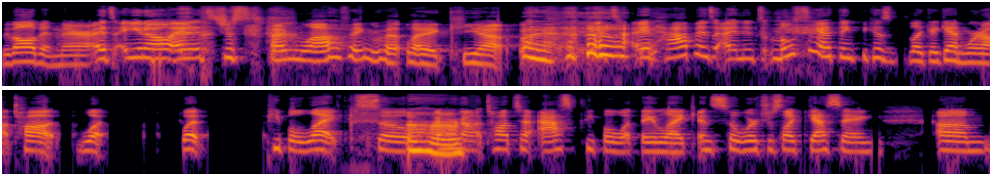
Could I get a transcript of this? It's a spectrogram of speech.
We've all been there. It's you know, and it's just I'm laughing, but like, yeah. it's, it happens and it's mostly i think because like again we're not taught what what people like. So Uh-huh. we're not taught to ask people what they like. And so we're just like guessing um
